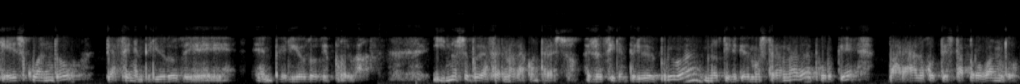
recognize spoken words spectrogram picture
que es cuando te hacen en periodo de en periodo de prueba. Y no se puede hacer nada contra eso. Es decir, en periodo de prueba no tiene que demostrar nada porque para algo te está probando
